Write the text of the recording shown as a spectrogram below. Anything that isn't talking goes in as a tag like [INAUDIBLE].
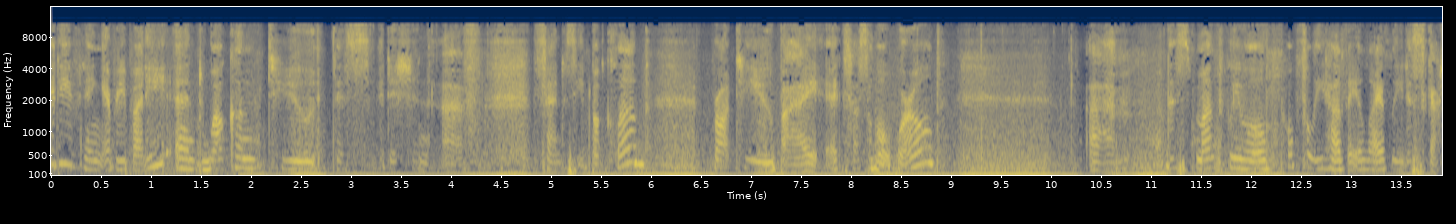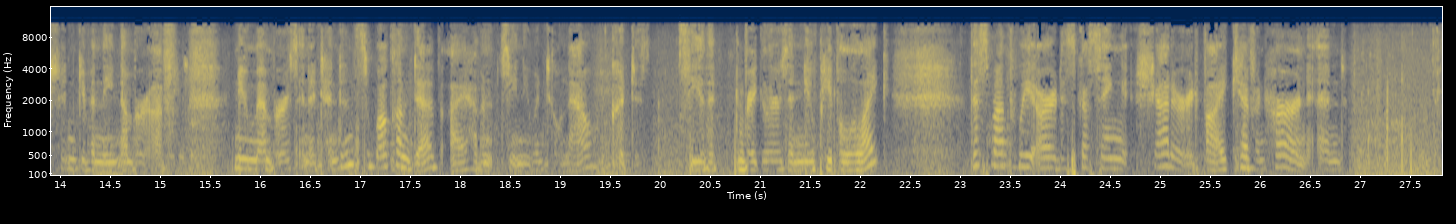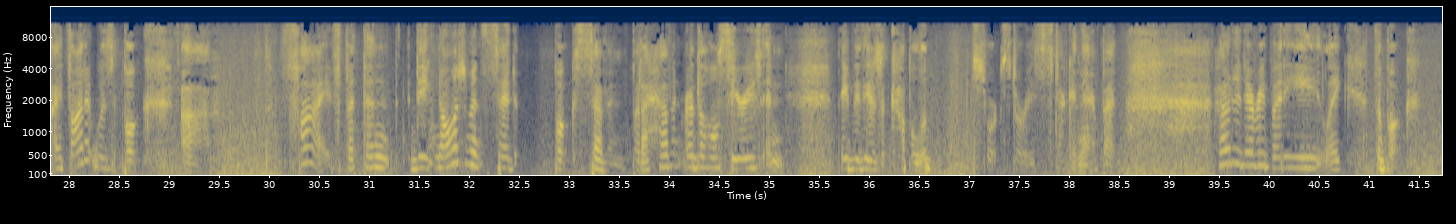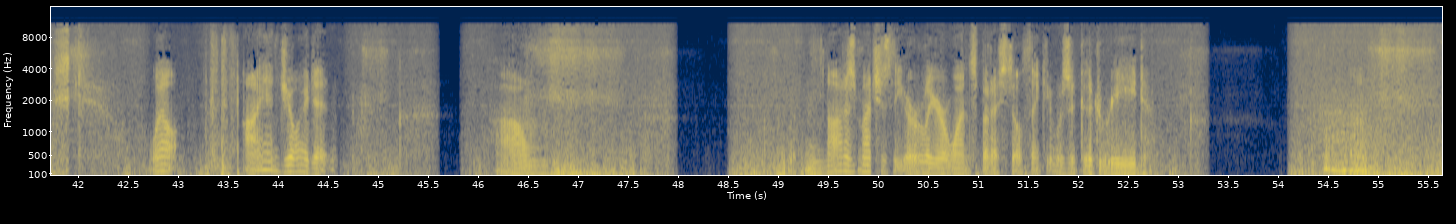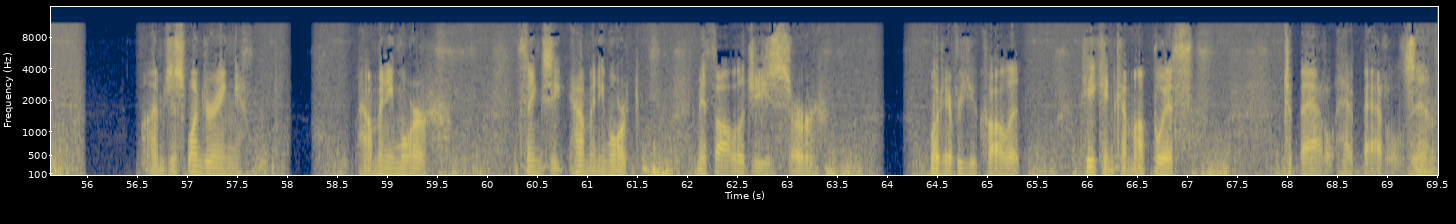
Good evening, everybody, and welcome to this edition of Fantasy Book Club, brought to you by Accessible World. Um, this month we will hopefully have a lively discussion given the number of new members in attendance. Welcome, Deb. I haven't seen you until now. Good to see the regulars and new people alike. This month we are discussing Shattered by Kevin Hearne, and I thought it was book uh, five, but then the acknowledgement said book seven, but I haven't read the whole series, and maybe there's a couple of short stories stuck in there. But how did everybody like the book? Well, I enjoyed it. Um, not as much as the earlier ones, but I still think it was a good read. Um, I'm just wondering how many more things, he, how many more mythologies or whatever you call it, he can come up with to battle, have battles in.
